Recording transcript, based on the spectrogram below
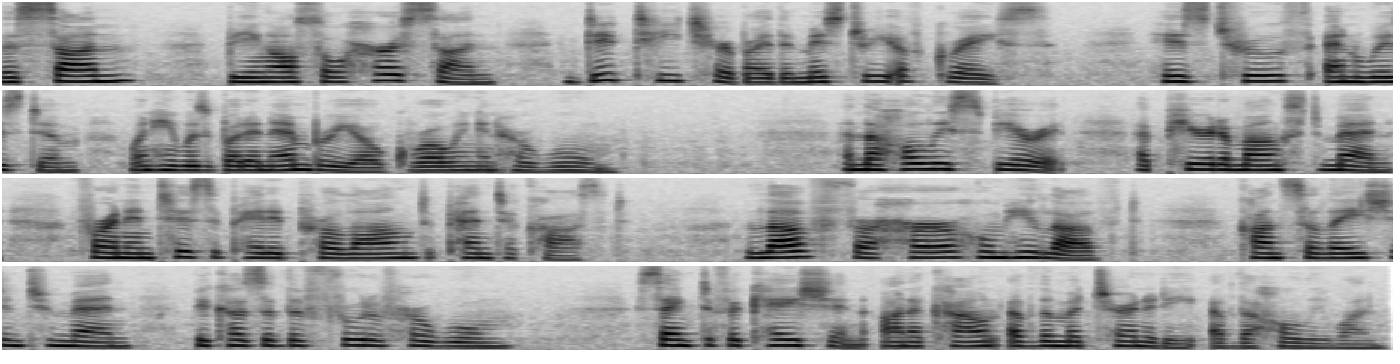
The Son, being also her Son, did teach her by the mystery of grace, his truth and wisdom when he was but an embryo growing in her womb. And the Holy Spirit appeared amongst men for an anticipated prolonged Pentecost, love for her whom he loved, consolation to men because of the fruit of her womb, sanctification on account of the maternity of the Holy One.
